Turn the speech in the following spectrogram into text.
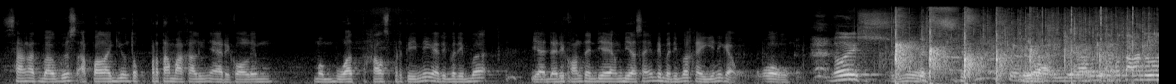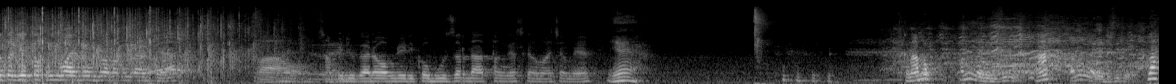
sangat bagus apalagi untuk pertama kalinya Eric Olim membuat hal seperti ini kayak tiba-tiba ya dari konten dia yang biasanya tiba-tiba kayak gini kayak wow Guys, ini ya kita tepuk tangan dulu untuk YouTube Rewind 2018 ya. Wow, sampai juga ada Om Deddy Kobuzer datang ya segala macam ya. ya Kenapa? kamu nggak ada di sini? Hah? Kamu nggak ada di sini? Lah,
